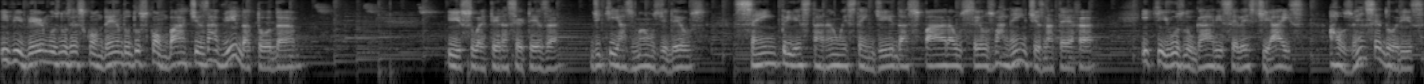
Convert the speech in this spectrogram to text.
e vivermos nos escondendo dos combates a vida toda. Isso é ter a certeza de que as mãos de Deus sempre estarão estendidas para os seus valentes na terra e que os lugares celestiais aos vencedores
